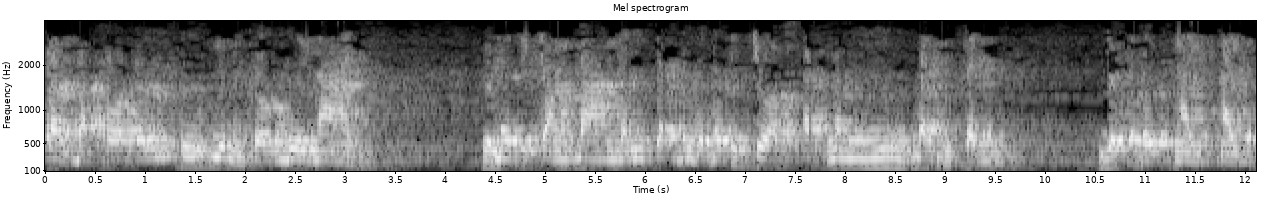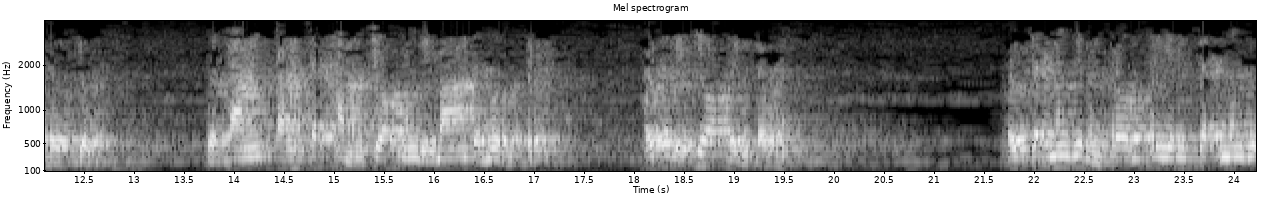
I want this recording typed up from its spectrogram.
ប្រតិបត្តិខទៅគឺវាមិនព្រមលឿយណាយវានៅតែចង់បាននឹងចិត្តនឹងវានៅតែជាប់ស្អិតនឹងបេះចេញយកក៏ដូចថ្ងៃថ្ងៃក៏ដូចយប់ទៅតាំងតាំងចិត្តថាមិនជាប់នឹងវាបានតែមួយរំពេចហើយទៅវាជាប់វិញទៅ ហើយចិត្តនឹងវាមិនព្រមព្រៀងចិត្តនឹងវា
